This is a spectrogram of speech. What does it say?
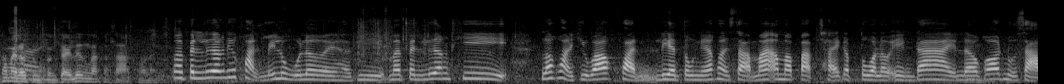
ทำไมเราถึงสนใจเรื่องรัฐศาสตร์เพราะอะไร มันเป็นเรื่องที่ขวัญไม่รู้เลยค่ะพี่ มันเป็นเรื่องที่แล้วขวัญคิดว่าขวัญเรียนตรงเนี้ยขวัญสามารถเอามาปรับใช้กับตัวเราเองได้ แล้วก็หนูสา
